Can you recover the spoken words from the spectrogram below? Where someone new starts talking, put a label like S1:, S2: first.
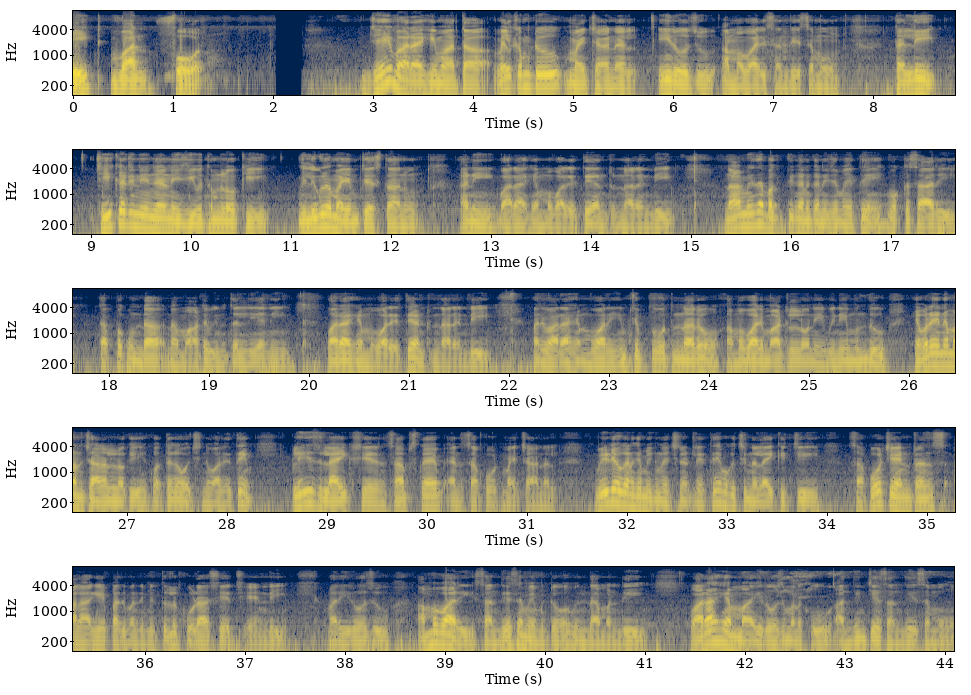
S1: eight one four. జై వారాహి మాత. Welcome to my channel. ఈరోజు అమ్మవారి సందేశము. తల్లి చీకటి నిన్న నీ జీవితంలోకి వెలుగులమయం చేస్తాను అని వారాహి అమ్మవారైతే అంటున్నారండి. నా మీద భక్తి కనుక నిజమైతే ఒక్కసారి తప్పకుండా నా మాట విను తల్లి అని వారాహి అమ్మవారైతే అయితే అంటున్నారండి. మరి వారాహి అమ్మవారు ఏం చెప్పబోతున్నారో అమ్మవారి మాటల్లోనే వినే ముందు ఎవరైనా మన ఛానల్లోకి కొత్తగా వచ్చిన వారైతే please like share and subscribe and support my channel. Video కనుక మీకు నచ్చినట్లయితే ఒక చిన్న లైక్ ఇచ్చి సపోర్ట్ చేయండి ఫ్రెండ్స్. అలాగే పది మంది మిత్రులకు కూడా షేర్ చేయండి. మరి ఈరోజు అమ్మవారి సందేశం ఏమిటో విందామండి. వారాహి అమ్మ ఈరోజు మనకు అందించే సందేశము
